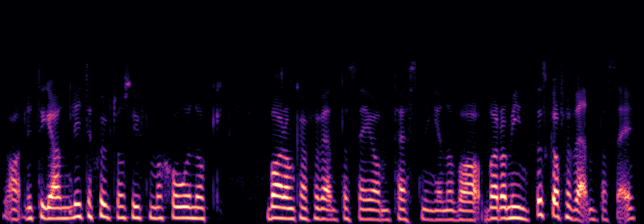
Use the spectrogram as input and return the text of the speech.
ja, lite, grann, lite sjukdomsinformation och vad de kan förvänta sig om testningen och vad, vad de inte ska förvänta sig.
